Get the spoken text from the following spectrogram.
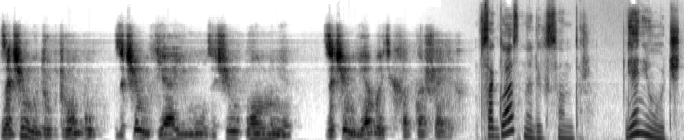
Зачем мы друг другу? Зачем я ему? Зачем он мне? Зачем я в этих отношениях? Согласна, Александр? Я не очень.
